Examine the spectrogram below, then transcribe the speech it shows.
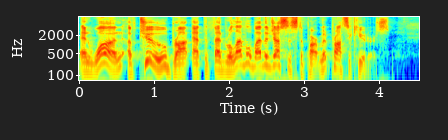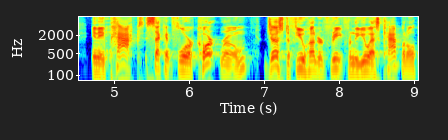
and one of two brought at the federal level by the Justice Department prosecutors. In a packed second floor courtroom, just a few hundred feet from the U.S. Capitol,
